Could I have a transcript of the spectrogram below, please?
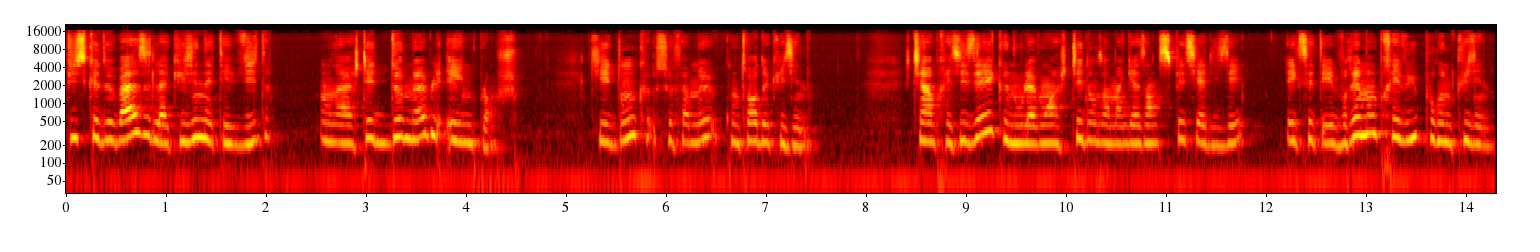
Puisque de base, la cuisine était vide, on a acheté deux meubles et une planche, qui est donc ce fameux comptoir de cuisine. Je tiens à préciser que nous l'avons acheté dans un magasin spécialisé et que c'était vraiment prévu pour une cuisine.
